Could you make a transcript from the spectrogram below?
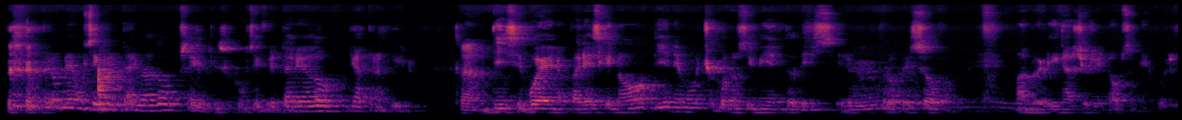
Pero veo un secretario ad hoc, él, pues, como secretario ad hoc, ya tranquilo. Claro. Dice, bueno, parece que no tiene mucho conocimiento, dice, era un profesor, Manuel Ignacio Reynoso, me acuerdo.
